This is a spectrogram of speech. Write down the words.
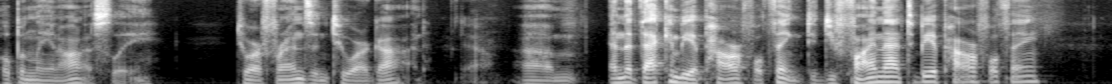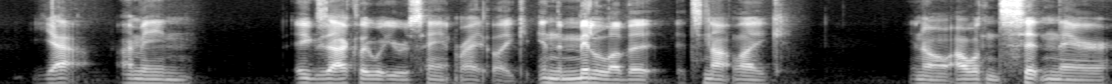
openly and honestly to our friends and to our God, yeah um, and that that can be a powerful thing. Did you find that to be a powerful thing? Yeah, I mean, exactly what you were saying, right? Like in the middle of it, it's not like, you know, I wasn't sitting there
